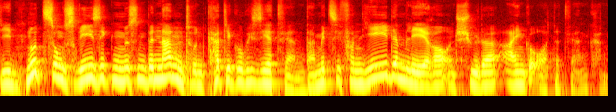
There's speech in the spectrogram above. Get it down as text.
Die Nutzungsrisiken müssen benannt und kategorisiert werden, damit sie von jedem Lehrer und Schüler eingeordnet werden können.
